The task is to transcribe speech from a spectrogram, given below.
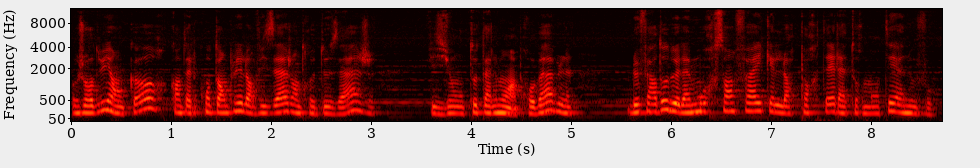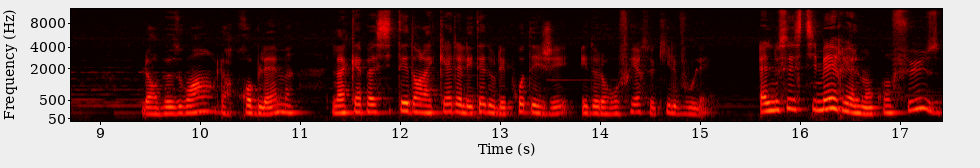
Aujourd'hui encore, quand elle contemplait leur visage entre deux âges, vision totalement improbable, le fardeau de l'amour sans faille qu'elle leur portait la tourmentait à nouveau. Leurs besoins, leurs problèmes, l'incapacité dans laquelle elle était de les protéger et de leur offrir ce qu'ils voulaient. Elle ne s'estimait réellement confuse,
